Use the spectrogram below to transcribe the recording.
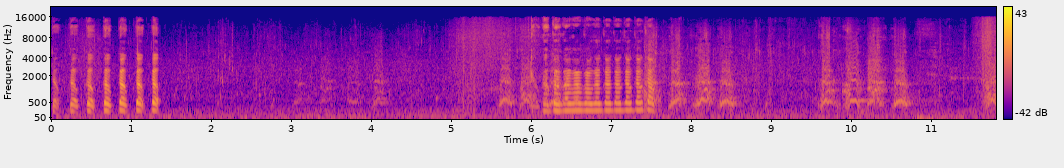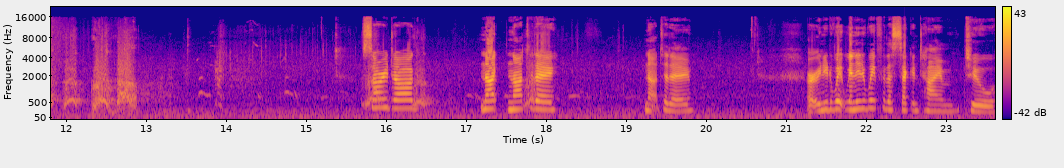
Go, go, go, go, go, go, go. Go, go, go, go, go, go, go, go, go, go, go. Sorry, dog. Not, not today. Not today. Alright, we need to wait, we need to wait for the second time to...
